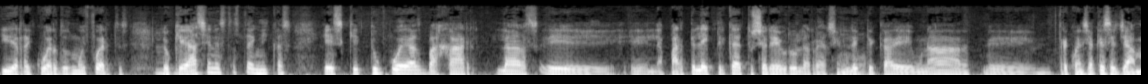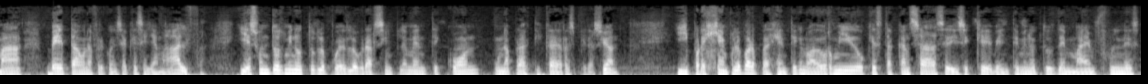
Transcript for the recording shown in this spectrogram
y de recuerdos muy fuertes. Lo que hacen estas técnicas es que tú puedas bajar las, eh, eh, la parte eléctrica de tu cerebro, la reacción eléctrica de una eh, frecuencia que se llama beta a una frecuencia que se llama alfa. Y eso en dos minutos lo puedes lograr simplemente con una práctica de respiración. Y por ejemplo, para, para gente que no ha dormido, que está cansada, se dice que 20 minutos de mindfulness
